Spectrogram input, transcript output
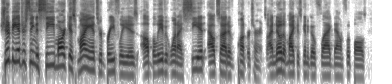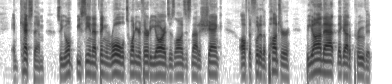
Should be interesting to see, Marcus. My answer briefly is I'll believe it when I see it outside of punt returns. I know that Mike is going to go flag down footballs and catch them. So you won't be seeing that thing roll 20 or 30 yards as long as it's not a shank off the foot of the punter. Beyond that, they got to prove it.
